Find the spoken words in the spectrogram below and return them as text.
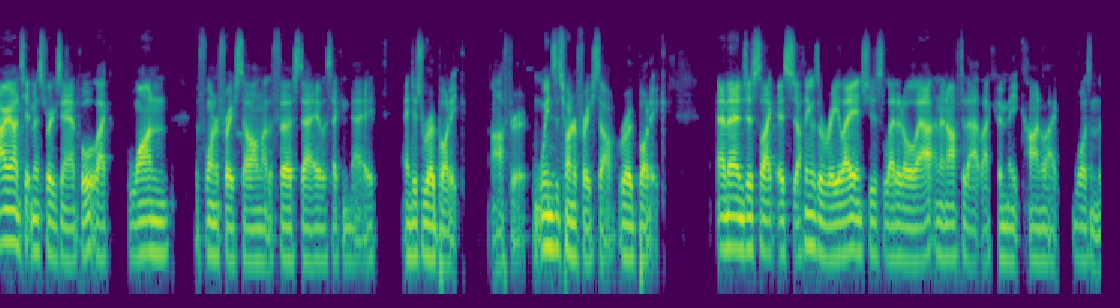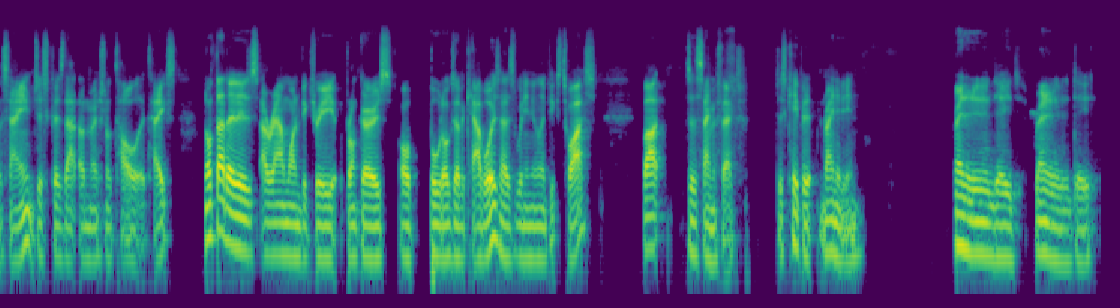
Ariarne Titmus, for example, like won the 400 freestyle on like the first day or the second day, and just robotic after it. Wins the 200 freestyle, robotic. And then just like it's, I think it was a relay, and she just let it all out. And then after that, like her meet kind of like wasn't the same, just because that emotional toll it takes. Not that it is a round one victory, Broncos or Bulldogs over Cowboys, as winning the Olympics twice, but to the same effect. Just keep it, rein it in. Rein it in indeed. Rein it in indeed.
